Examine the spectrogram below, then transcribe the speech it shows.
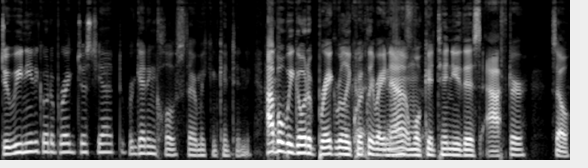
do we need to go to break just yet? We're getting close there. We can continue. How about we go to break really quickly right Yeah, now and we'll continue this after? So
